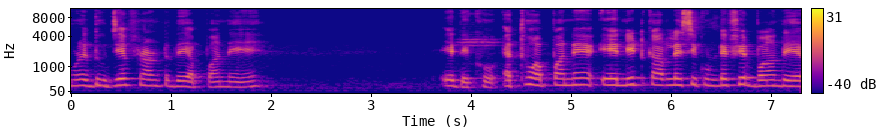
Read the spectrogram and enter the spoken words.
ਹੁਣ ਇਹ ਦੂਜੇ ਫਰੰਟ ਦੇ ਆਪਾਂ ਨੇ, ਇਹ ਦੇਖੋ, ਇੱਥੋਂ ਆਪਾਂ ਨੇ ਇਹ ਨਿਟ ਕਰ ਲਏ ਸੀ ਕੁੰਡੇ, ਫਿਰ ਬਾਂਹ ਦੇ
